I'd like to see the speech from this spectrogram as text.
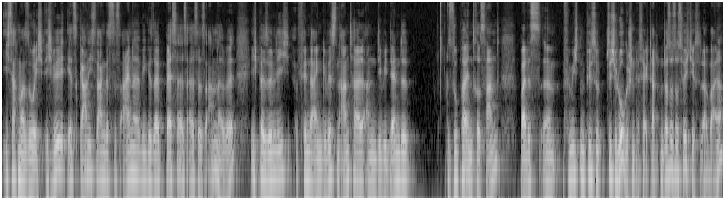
ich sag mal so, ich, ich will jetzt gar nicht sagen, dass das eine, wie gesagt, besser ist als das andere. Ich persönlich finde einen gewissen Anteil an Dividende super interessant, weil es ähm, für mich einen psychologischen Effekt hat. Und das ist das Wichtigste dabei. Ne?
